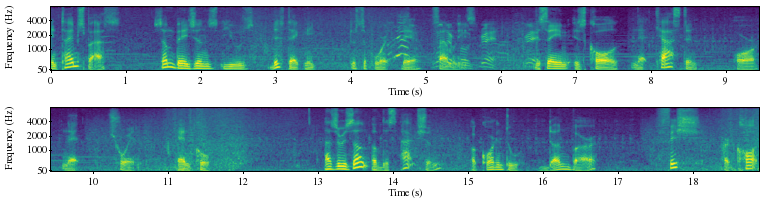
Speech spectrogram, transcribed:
in times past, some Bajans use this technique to support their families. Great. Great. The same is called net casting or net throwing. End quote. As a result of this action, according to Dunbar, fish are caught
